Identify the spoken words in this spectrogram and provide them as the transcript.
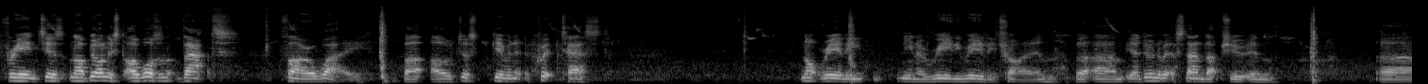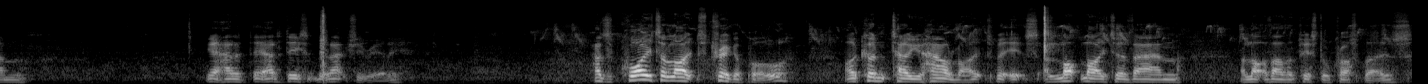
three inches, and I'll be honest, I wasn't that far away, but I was just giving it a quick test. Not really, you know, really, really trying, but um, yeah, doing a bit of stand-up shooting. Um, yeah, had a, it had a decent bit of action really. Has quite a light trigger pull. I couldn't tell you how light, but it's a lot lighter than a lot of other pistol crossbows.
